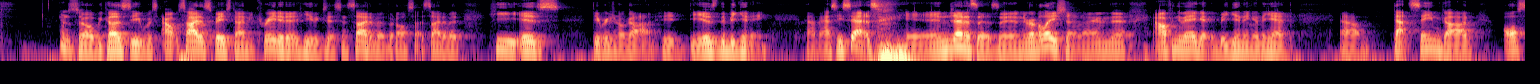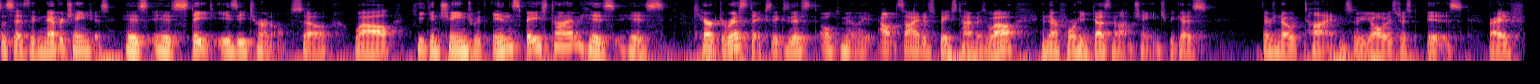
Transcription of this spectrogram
And so, because he was outside of space time, he created it, he exists inside of it, but also outside of it, he is the original God. He, he is the beginning. Um, as he says in Genesis, in Revelation, I am the Alpha and the Omega, the beginning and the end. Um, that same God also says that he never changes. His his state is eternal. So while he can change within space-time, his his characteristics exist ultimately outside of space-time as well, and therefore he does not change because there's no time. So he always just is, right? If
